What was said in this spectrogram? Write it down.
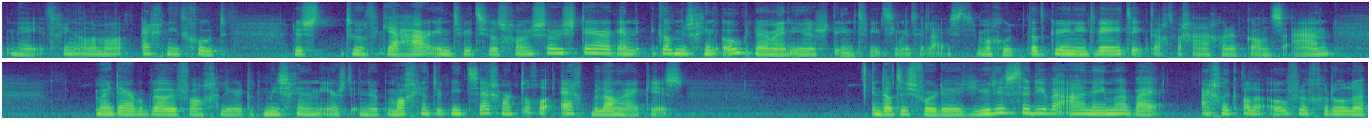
nee, het ging allemaal echt niet goed. Dus toen dacht ik, ja, haar intuïtie was gewoon zo sterk. En ik had misschien ook naar mijn innerste intuïtie moeten luisteren. Maar goed, dat kun je niet weten. Ik dacht, we gaan gewoon de kansen aan. Maar daar heb ik wel weer van geleerd. Dat misschien een eerste indruk mag je natuurlijk niet zeggen, maar toch wel echt belangrijk is. En dat is voor de juristen die we aannemen. Bij eigenlijk alle overige rollen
